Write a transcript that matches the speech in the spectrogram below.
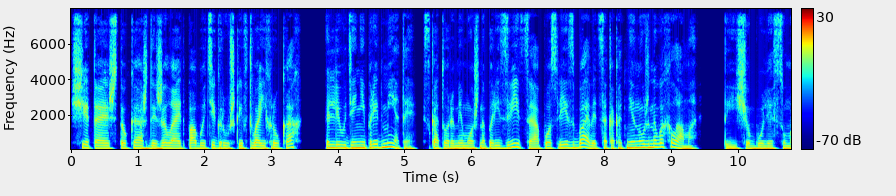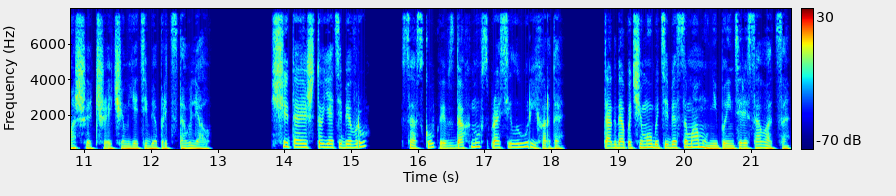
«Считаешь, что каждый желает побыть игрушкой в твоих руках? Люди не предметы, с которыми можно порезвиться, а после избавиться, как от ненужного хлама. Ты еще более сумасшедшая, чем я тебя представлял». «Считаешь, что я тебе вру?» Со скукой вздохнув, спросила у Рихарда. «Тогда почему бы тебе самому не поинтересоваться?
